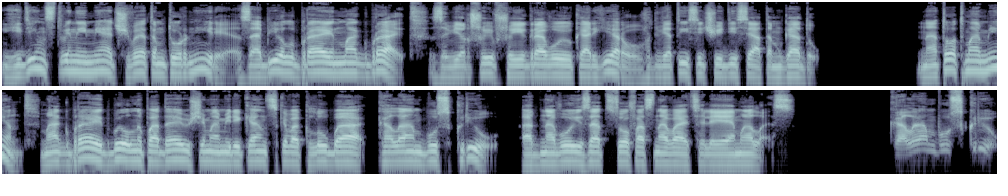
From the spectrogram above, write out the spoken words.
Единственный мяч в этом турнире забил Брайан Макбрайт, завершивший игровую карьеру в 2010 году. На тот момент Макбрайт был нападающим американского клуба «Коламбус Крю», одного из отцов-основателей МЛС. «Коламбус Крю»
